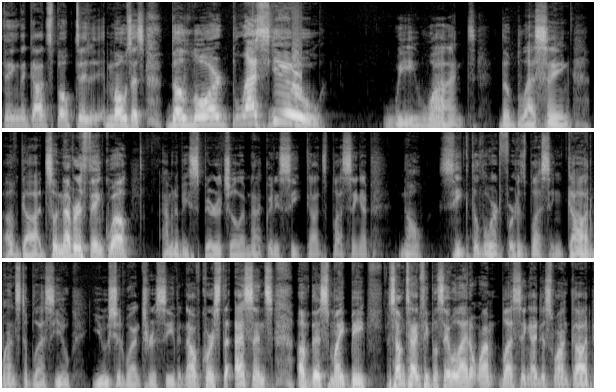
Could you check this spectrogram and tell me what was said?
thing that God spoke to Moses The Lord bless you. We want the blessing of God. So never think, well, I'm going to be spiritual. I'm not going to seek God's blessing. I'm, no, seek the Lord for his blessing. God wants to bless you you should want to receive it. Now, of course, the essence of this might be sometimes people say, Well, I don't want blessing, I just want God.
